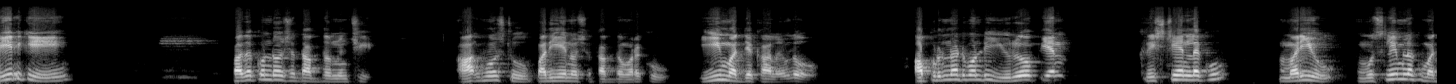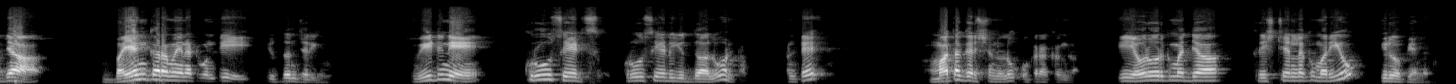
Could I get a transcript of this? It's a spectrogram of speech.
వీరికి పదకొండవ శతాబ్దం నుంచి ఆల్మోస్ట్ పదిహేనవ శతాబ్దం వరకు ఈ మధ్య కాలంలో అప్పుడున్నటువంటి యూరోపియన్ క్రిస్టియన్లకు మరియు ముస్లింలకు మధ్య భయంకరమైనటువంటి యుద్ధం జరిగింది. వీటినే క్రూసేడ్స్ క్రూసేడ్ యుద్ధాలు అంటాం. అంటే మత ఘర్షణలు ఒక రకంగా. ఈ ఎవరెవరికి మధ్య? క్రిస్టియన్లకు మరియు యూరోపియన్లకు.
